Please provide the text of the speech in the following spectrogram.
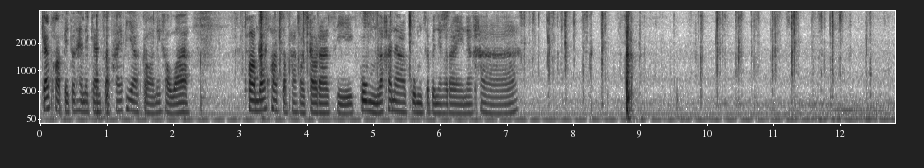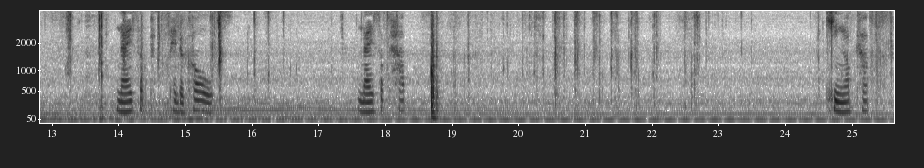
แก๊ปขอเป็นตัวแทนในการจับไพ่พยากรณ์นี่ค่ะว่า ความรักความสัมพันธ์ของชาวราศีกุมลัคนากุมจะเป็นอย่างไรนะคะ Knight of Pentacles Knight of Cup King of Cups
